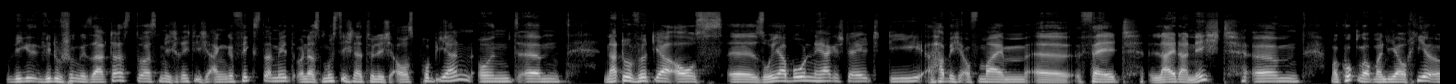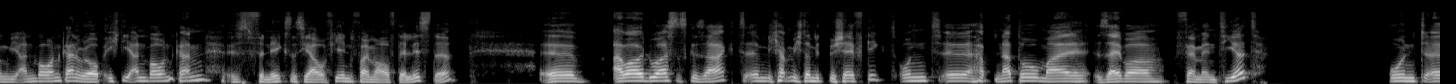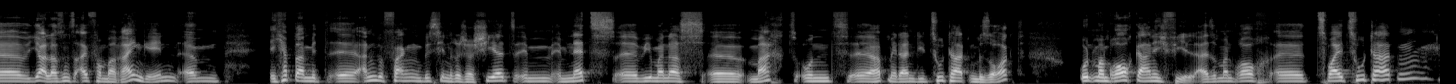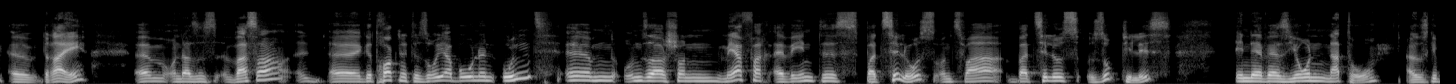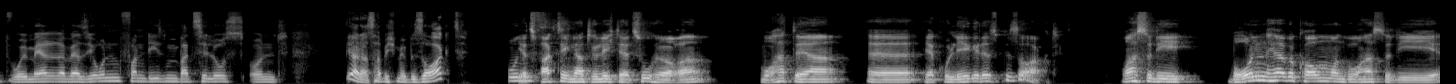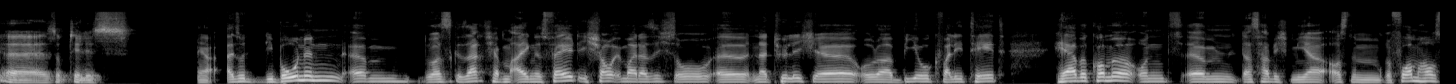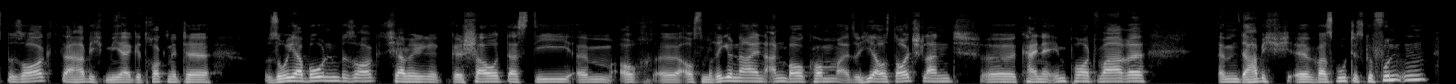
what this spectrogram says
wie, wie, du schon gesagt hast, du hast mich richtig angefixt damit und das musste ich natürlich ausprobieren. Und ähm, Natto wird ja aus äh, Sojabohnen hergestellt. Die habe ich auf meinem äh, Feld leider nicht. Ähm, mal gucken, ob man die auch hier irgendwie anbauen kann oder ob ich die anbauen kann. Ist für nächstes Jahr auf jeden Fall mal auf der Liste. Äh, aber du hast es gesagt, ähm, ich habe mich damit beschäftigt und äh, habe Natto mal selber fermentiert und äh, ja, lass uns einfach mal reingehen. Ähm, ich habe damit äh, angefangen, ein bisschen recherchiert im, im Netz, äh, wie man das äh, macht und äh, habe mir dann die Zutaten besorgt. Und man braucht gar nicht viel. Also man braucht äh, zwei Zutaten, drei. Ähm, und das ist Wasser, getrocknete Sojabohnen und ähm, unser schon mehrfach erwähntes Bacillus, und zwar Bacillus subtilis in der Version Natto. Also es gibt wohl mehrere Versionen von diesem Bacillus und ja, das habe ich mir besorgt. Und Jetzt fragt sich natürlich der Zuhörer, wo hat der, äh, der Kollege das besorgt? Wo hast du die Bohnen herbekommen und wo hast du die äh, Subtilis? Ja, also die Bohnen, ähm, du hast es gesagt, ich habe ein eigenes Feld. Ich schaue immer, dass ich so äh, natürliche oder Bio-Qualität herbekomme. Und ähm, das habe ich mir aus einem Reformhaus besorgt. Da habe ich mir getrocknete Sojabohnen besorgt. Ich habe geschaut, dass die ähm, auch äh, aus dem regionalen Anbau kommen, also hier aus Deutschland, äh, keine Importware. Ähm, da habe ich äh, was Gutes gefunden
